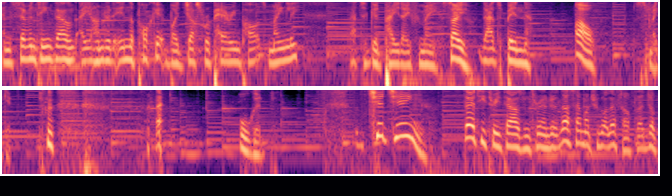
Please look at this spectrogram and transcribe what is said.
and 17,800 in the pocket by just repairing parts mainly, that's a good payday for me. So that's been, oh, smeg it. All good. Cha-ching! 33,300. That's how much we got left after that job.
